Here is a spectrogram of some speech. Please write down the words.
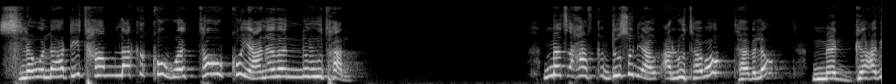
ስለ ወላዲት አምላክ እኮ ወጥተው እኮ ያነበንቡታል። መጽሐፍ ቅዱስን ያውቃሉ ተበው ተብለው መጋቢ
